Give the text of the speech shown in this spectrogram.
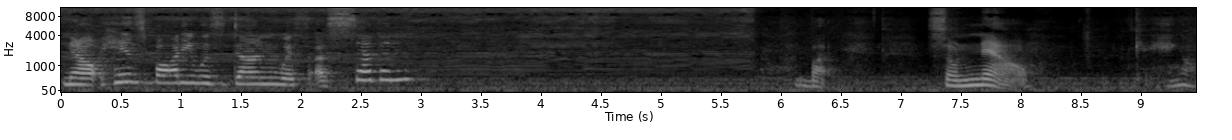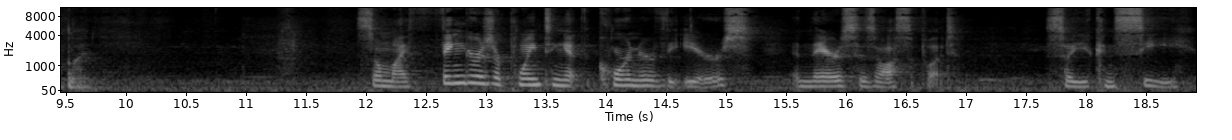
Now his body was done with a seven, but so now, okay, hang on, bud. So my fingers are pointing at the corner of the ears, and there's his occiput. So you can see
